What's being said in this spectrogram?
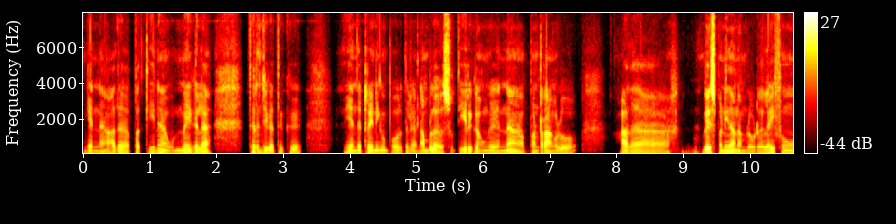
என்ன? அதை பற்றின உண்மைகளை தெரிஞ்சுக்கிறதுக்கு எந்த ட்ரைனிங்கும் போகிறதில்ல நம்மளை சுற்றி இருக்கவங்க என்ன பண்ணுறாங்களோ அதை பேஸ் பண்ணி தான் நம்மளோட லைஃப்பும்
